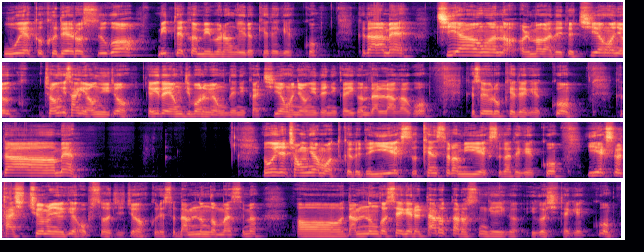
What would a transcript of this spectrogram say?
위에 거 그대로 쓰고 밑에 거 미분한 게 이렇게 되겠고 그 다음에 지형은 얼마가 되죠? 지형은 요 정의상 0이죠. 여기다 0 집어넣으면 0 되니까 지형은 0이 되니까 이건 날라가고 그래서 이렇게 되겠고 그 다음에 이거 이제 정리하면 어떻게 되죠? 2x 캔슬하면 2x가 되겠고 2x를 다시 지우면 여기 없어지죠. 그래서 남는 것만 쓰면 어 남는 거세 개를 따로따로 쓴게 이것이 되겠고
